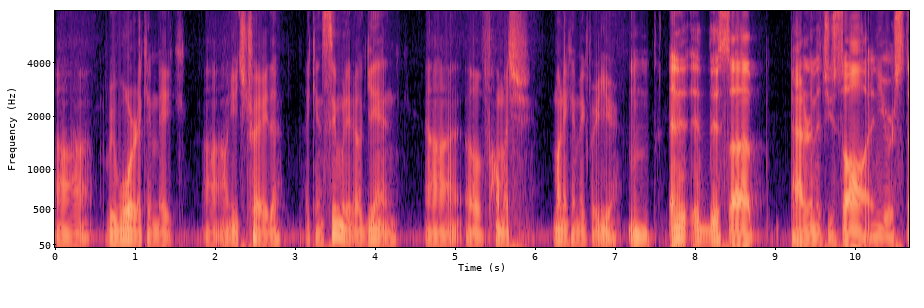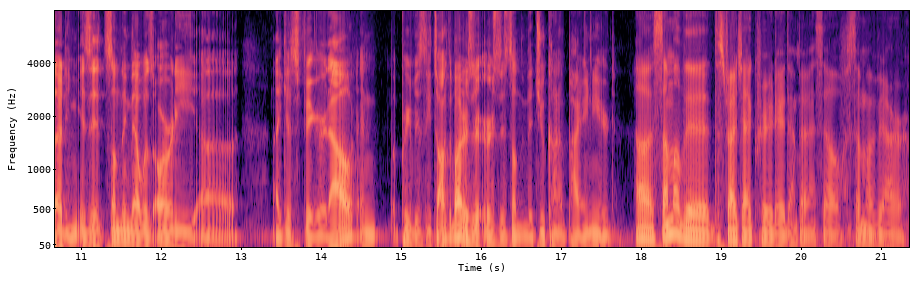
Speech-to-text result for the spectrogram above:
uh, reward I can make uh, on each trade. I can simulate again uh, of how much money I can make per year. Mm. And it, it, this uh, pattern that you saw and you're studying, is it something that was already, uh, I guess, figured out and previously talked about, or is it, or is it something that you kind of pioneered? Uh, some of it, the strategy I created by myself, some of it are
